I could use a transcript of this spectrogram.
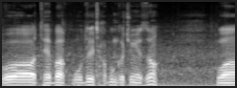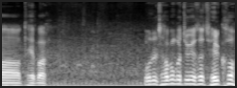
와 대박. 오늘 잡은 것 중에서 와 대박. 오늘 잡은 것 중에서 제일 커.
